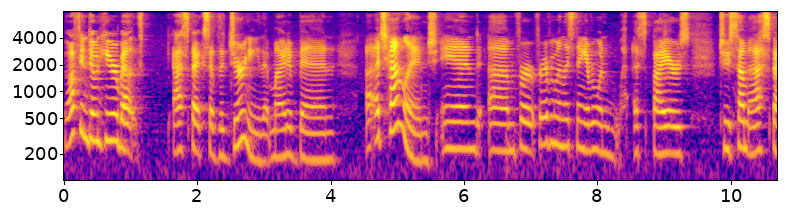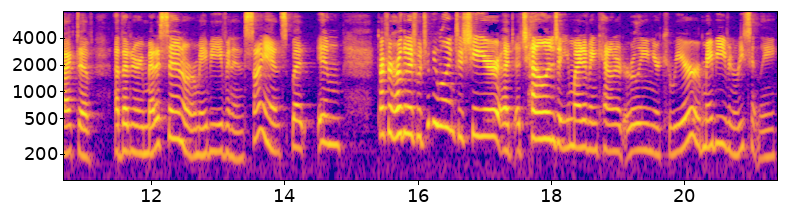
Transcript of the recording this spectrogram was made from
you often don't hear about aspects of the journey that might have been a challenge. And um, for, for everyone listening, everyone aspires to some aspect of, of veterinary medicine or maybe even in science. But in Dr. HogenEsch, would you be willing to share a, a challenge that you might have encountered early in your career or maybe even recently?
